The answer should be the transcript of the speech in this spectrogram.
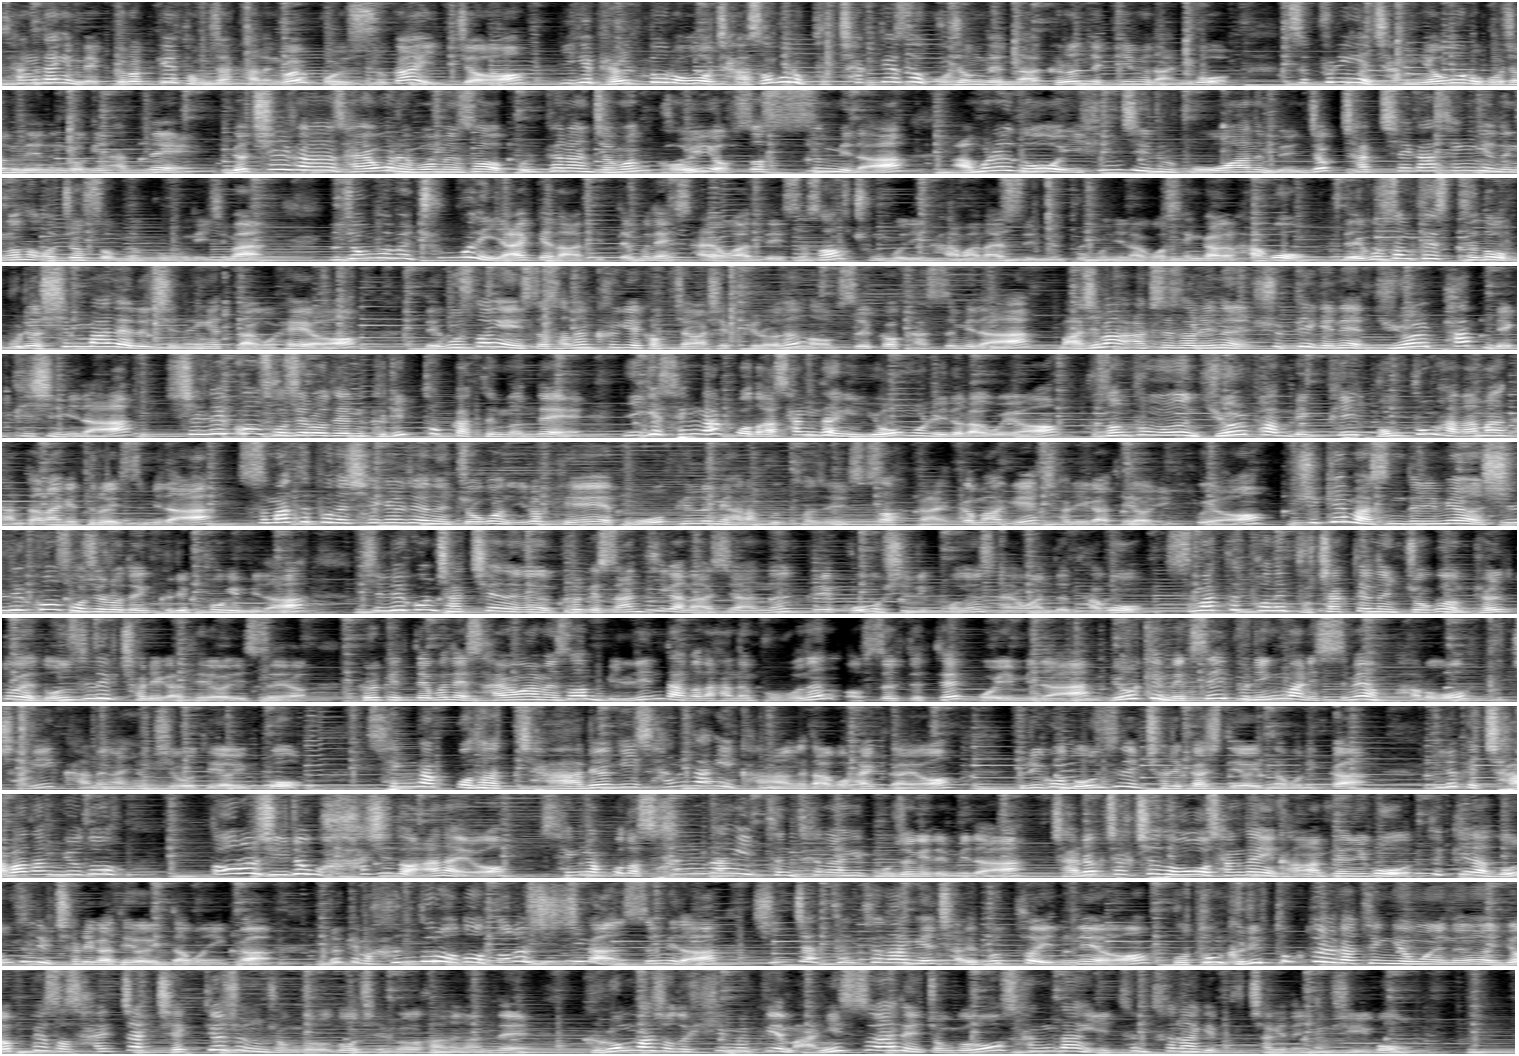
상당히 매끄럽게 동작하는 걸 볼 수가 있죠. 이게 별도로 자석으로 부착돼서 고정된다 그런 느낌은 아니고 스프링의 장력으로 고정되는 거긴 한데 며칠간 사용을 해보면서 불편한 점은 거의 없었습니다. 아무래도 이 힌지를 보호하는 면적 자체가 생기는 건 어쩔 수 없는 부분이지만 이 정도면 충분히 얇게 나왔기 때문에 사용하는 데 있어서 충분히 감안할 수 있는 부분이라고 생각을 하고 내구성 테스트도 무려 10만 회를 진행했다고 해요. 내구성에 있어서는 크게 걱정하실 필요는 없을 것 같습니다. 마지막 액세서리는 슈피겐의 듀얼 팝 맥핏입니다. 실리콘 소재로 된 그립톡 같은 건데 이게 생각보다 상당히 요물이더라고요. 구성품은 듀얼팝 맥핏 본품 하나만 간단하게 들어있습니다. 스마트폰에 체결되는 쪽은 이렇게 보호 필름이 하나 붙어져 있어서 깔끔하게 처리가 되어 있고요. 쉽게 말씀드리면 실리콘 소재로 된 그립톡입니다. 실리콘 자체는 그렇게 싼 티가 나지 않는 꽤 고급 실리콘을 사용한 듯하고 스마트폰에 부착되는 쪽은 별도의 논슬립 처리가 되어 있어요. 그렇기 때문에 사용하면서 밀린다거나 하는 부분은 없을 듯해 보입니다. 이렇게 맥세이프 링만 있으면 바로 부착이 가능한 형식으로 되어 있고 생각보다 자력이 상당히 강하다고 할까요? 그리고 논슬립 처리까지 되어 있다 보니까 이렇게 잡아당겨도 떨어지려고 하지도 않아요. 생각보다 상당히 튼튼하게 고정이 됩니다. 자력 자체도 상당히 강한 편이고 특히나 논슬립 처리가 되어 있다 보니까 이렇게 막 흔들어도 떨어지지가 않습니다. 진짜 튼튼하게 잘 붙어 있네요. 보통 그립톡들 같은 경우에는 옆에서 살짝 제껴주는 정도로도 제거가 가능한데 그것마저도 힘을 꽤 많이 써야 될 정도로 상당히 튼튼하게 부착이 된 형식이고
